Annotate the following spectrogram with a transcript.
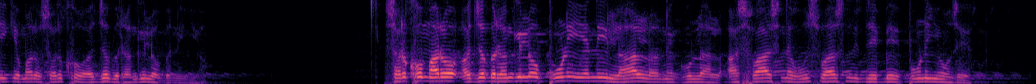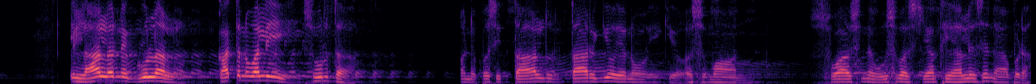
એ કે મારો સરખો અજબ રંગીલો બની ગયો. સરખો મારો અજબ રંગીલો, પૂણી એની લાલ અને ગુલાલ. આ શ્વાસ ને ઉશ્વાસની જે બે પૂણીઓ છે, એ લાલ અને ગુલાલ, કાતનવાલી સુરતા. અને પછી તાલ, તાર ગયો એનો એ કે અસમાન. શ્વાસ ને ઉશ્વાસ ક્યાંથી હાલે છે ને આપણા?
